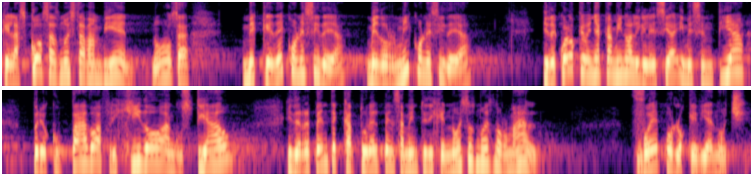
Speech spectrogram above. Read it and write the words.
que las cosas no estaban bien, ¿no? O sea, me quedé con esa idea, me dormí con esa idea y recuerdo que venía camino a la iglesia y me sentía preocupado, afligido, angustiado y de repente capturé el pensamiento y dije, no, eso no es normal. Fue por lo que vi anoche.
